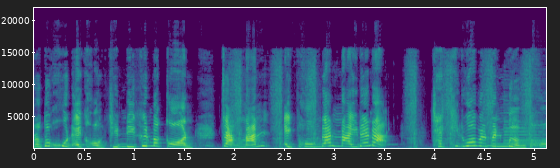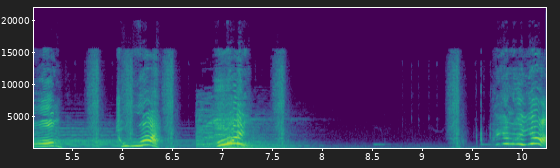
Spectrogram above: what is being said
เราต้องขุดไอ้ของชิ้นนี้ขึ้นมาก่อน จากนั้นไอ้โพรงด้านในนั่นน่ะ ฉันคิดว่ามันเป็นเหมืองทอง ชัวร์เฮ้ยเฮ้ยอะไรอะ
